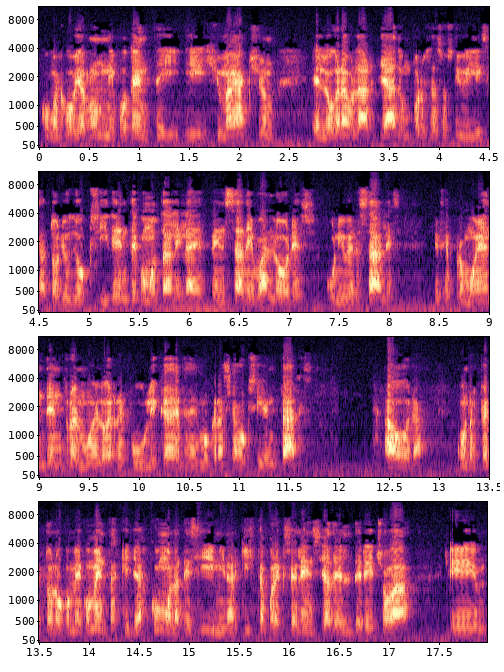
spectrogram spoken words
como es Gobierno Omnipotente y, y Human Action, él logra hablar ya de un proceso civilizatorio de Occidente como tal y la defensa de valores universales que se promueven dentro del modelo de república de las democracias occidentales. Ahora, con respecto a lo que me comentas, que ya es como la tesis minarquista por excelencia del derecho a, eh,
